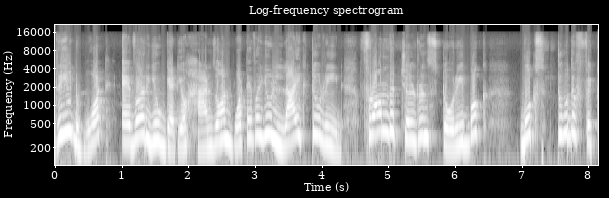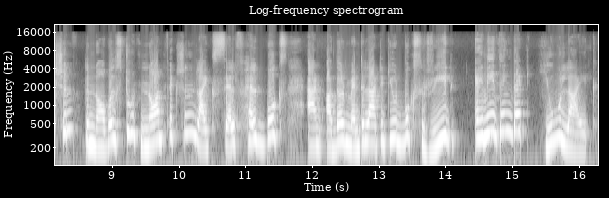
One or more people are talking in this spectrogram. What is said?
Read whatever you get your hands on, whatever you like to read, from the children's storybook books to the fiction, the novels to non-fiction like self-help books and other mental attitude books. Read anything that you like.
